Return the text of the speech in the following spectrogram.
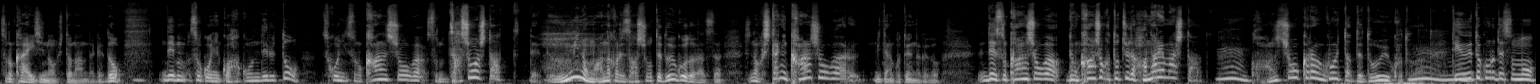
その海事の人なんだけどでそこにこう運んでるとそこにその干渉がその座礁したって言ってで海の真ん中で座礁ってどういうことだって言ったらなんか下に干渉があるみたいなこと言うんだけどでその干渉がでも干渉が途中で離れました、干渉から動いたってどういうことだ、っていうところでその、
